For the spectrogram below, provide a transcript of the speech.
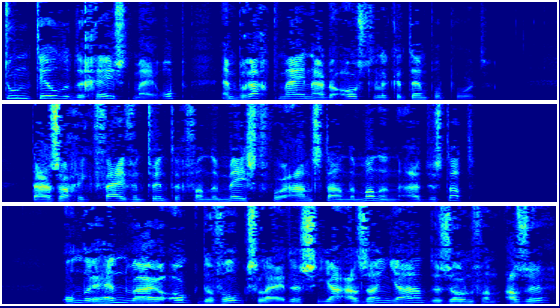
Toen tilde de geest mij op en bracht mij naar de oostelijke tempelpoort. Daar zag ik 25 van de meest vooraanstaande mannen uit de stad. Onder hen waren ook de volksleiders Jaazanja, de zoon van Azur,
